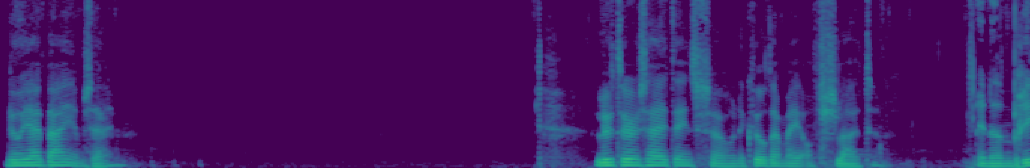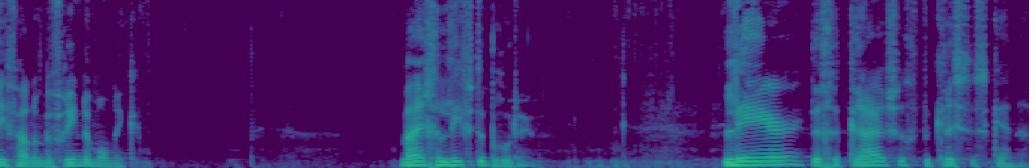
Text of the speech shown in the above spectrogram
Wil jij bij hem zijn? Luther zei het eens zo, en ik wil daarmee afsluiten. In een brief aan een bevriende monnik. Mijn geliefde broeder, leer de gekruisigde Christus kennen.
